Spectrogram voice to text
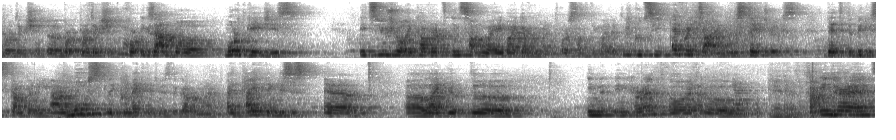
protection. Uh, pro- protection. Yeah. For example, mortgages, it's usually covered in some way by government or something like that. We could see every time in the statrix that the biggest company are mostly connected with the government. And I think this is uh, uh like the, the in, inherent or like, um, yeah. inherent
